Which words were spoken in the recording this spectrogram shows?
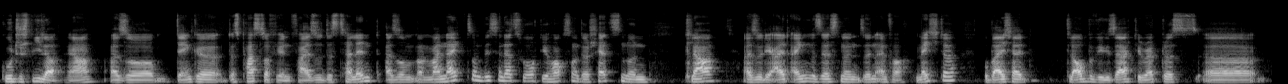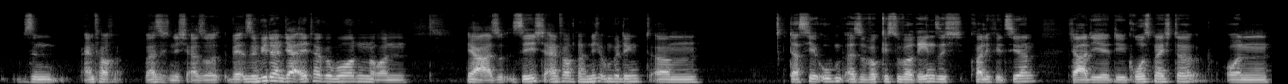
gute Spieler, ja. Also denke, das passt auf jeden Fall. Also das Talent, also man, neigt so ein bisschen dazu, auch die Hawks zu unterschätzen und klar, also die Alteingesessenen sind einfach Mächte, wobei ich halt glaube, wie gesagt, die Raptors äh, sind einfach, weiß ich nicht, also sind wieder ein Jahr älter geworden und ja, also sehe ich einfach noch nicht unbedingt, ähm, dass hier oben, also wirklich souverän sich qualifizieren. Klar, die, die Großmächte und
